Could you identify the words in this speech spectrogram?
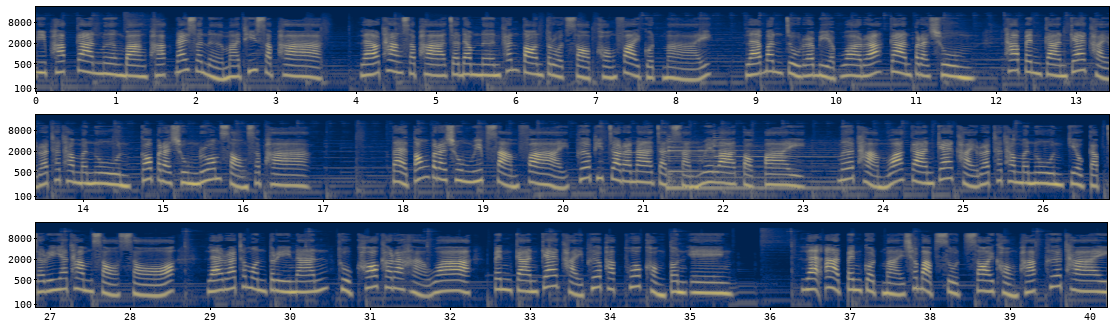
มีพักการเมืองบางพักได้เสนอมาที่สภา แล้วทางสภาจะดำเนินขั้นตอนตรวจสอบของฝ่ายกฎหมาย และบรรจุระเบียบวาระการประชุม ถ้าเป็นการแก้ไขรัฐธรรมนูญก็ประชุมร่วมสองสภา แต่ต้องประชุมวิปสามฝ่ายเพื่อพิจารณาจัดสรรเวลาต่อไป เมื่อถามว่าการแก้ไขรัฐธรรมนูญเกี่ยวกับจริยธรรมสอสอและรัฐมนตรีนั้นถูกข้อคารหาว่า เป็นการแก้ไขเพื่อพักพวกของตนเอง และอาจเป็นกฎหมายฉบับสุดซอยของพักเพื่อไทย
